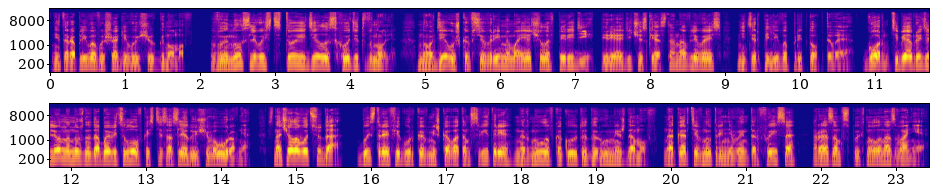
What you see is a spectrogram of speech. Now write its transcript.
неторопливо вышагивающих гномов. Выносливость то и дело сходит в ноль, но девушка все время маячила впереди, периодически останавливаясь, нетерпеливо притоптывая. «Горн, тебе определенно нужно добавить ловкости со следующего уровня. Сначала вот сюда». Быстрая фигурка в мешковатом свитере нырнула в какую-то дыру меж домов. На карте внутреннего интерфейса разом вспыхнуло название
